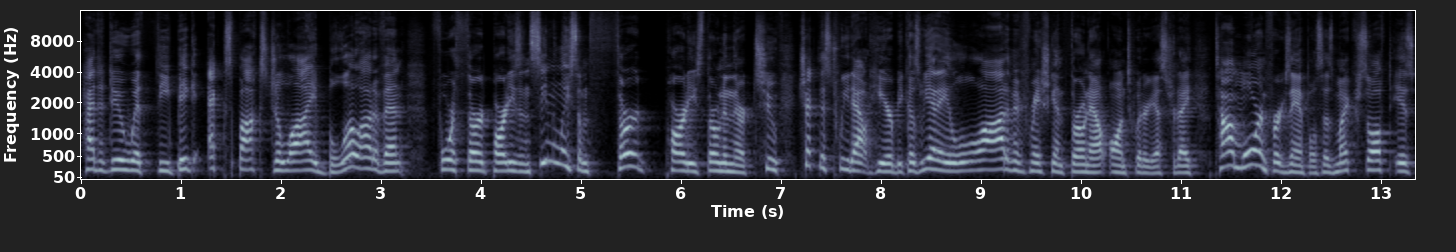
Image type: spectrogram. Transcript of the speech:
had to do with the big Xbox July blowout event for third parties and seemingly some third parties thrown in there too. Check this tweet out here because we had a lot of information getting thrown out on Twitter yesterday. Tom Warren, for example, says Microsoft is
